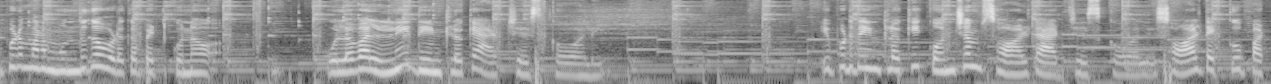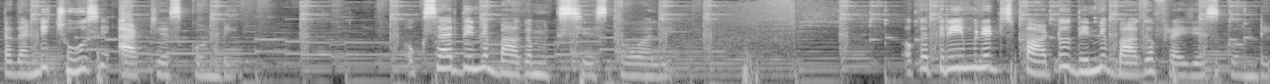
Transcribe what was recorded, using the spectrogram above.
ఇప్పుడు మనం ముందుగా ఉడకపెట్టుకున్న ఉలవల్ని దీంట్లోకి యాడ్ చేసుకోవాలి. ఇప్పుడు దీంట్లోకి కొంచెం సాల్ట్ యాడ్ చేసుకోవాలి. సాల్ట్ ఎక్కువ పట్టదండి చూసి యాడ్ చేసుకోండి. ఒకసారి దీన్ని బాగా మిక్స్ చేసుకోవాలి. ఒక త్రీ మినిట్స్ పాటు దీన్ని బాగా ఫ్రై చేసుకోండి.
